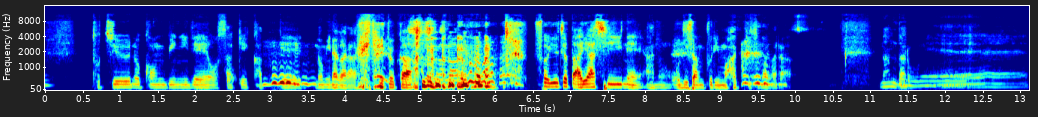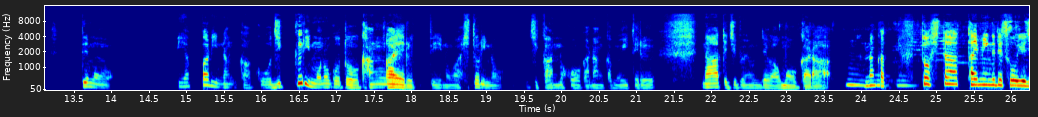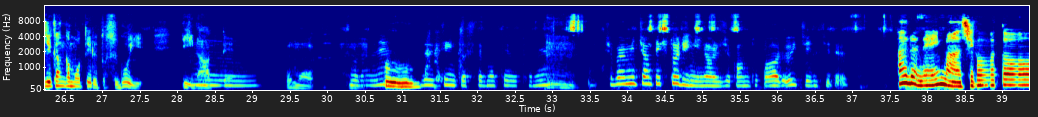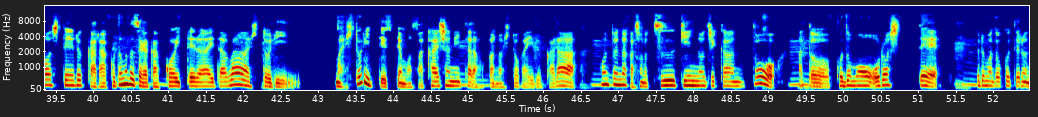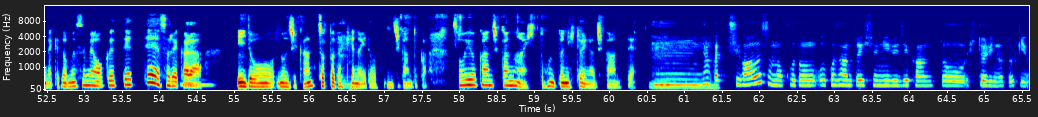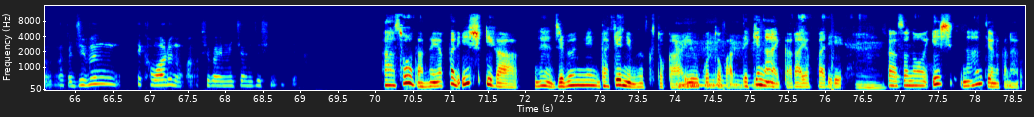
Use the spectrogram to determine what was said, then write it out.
途中のコンビニでお酒買って飲みながら歩いたりとか、そういうちょっと怪しいね、あの、おじさんぷりも発揮しながら、なんだろうね。でも、やっぱりなんかこう、じっくり物事を考えるっていうのは一人の時間の方がなんか向いてるなーって自分では思うから、なんかふとしたタイミングでそういう時間が持てるとすごいいいなってうん。思う。そうだね。うんうん。ルーティンとして持てるとうんね。しばみちゃんって一人になる時間とかある？一日で。あるね。今仕事をしているから、子供たちが学校行ってる間は一人、まあ一人って言ってもさ、会社にいたら他の人がいるから、本当になんかその通勤の時間と、うんあと子供を降ろして、うん車で送ってるんだけど、娘を送ってって、それから移動の時間、ちょっとだけの移動の時間とか、そういう感じかな、本当に一人の時間って。ううんなんか違うその子供、お子さんと一緒にいる時間と一人の時の、なんか自分って変わるのかな柴みちゃん自身って。あ、そうだね。やっぱり意識がね、自分にだけに向くとかいうことができないから、やっぱり、うんその意識、なんていうのかな、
